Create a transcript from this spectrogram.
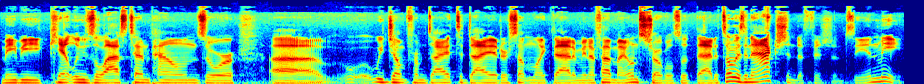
maybe can't lose the last 10 pounds or uh, we jump from diet to diet or something like that. I mean, I've had my own struggles with that. It's always an action deficiency in me.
